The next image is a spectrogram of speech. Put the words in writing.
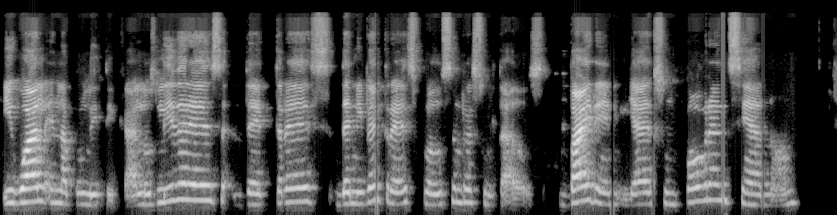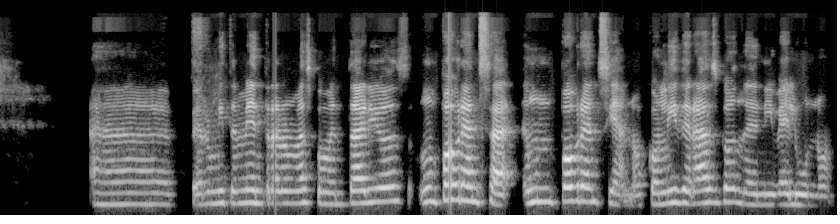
Igual en la política, los líderes de, tres, de nivel 3 producen resultados. Biden ya es un pobre anciano. Permíteme entrar en más comentarios. Un pobre, un pobre anciano con liderazgo de nivel 1.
